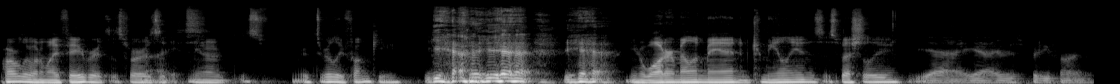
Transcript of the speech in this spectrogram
probably one of my favorites as far as, it, you know, it's, it's really funky. Yeah, yeah, yeah, You know, Watermelon Man and Chameleons, especially. yeah, yeah. It was pretty fun.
